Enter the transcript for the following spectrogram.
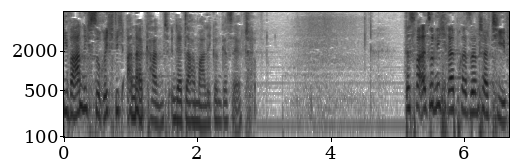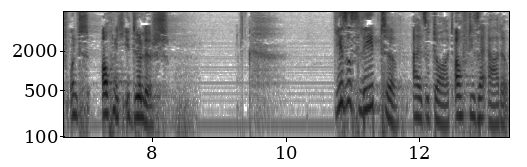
die waren nicht so richtig anerkannt in der damaligen Gesellschaft. Das war also nicht repräsentativ und auch nicht idyllisch. Jesus lebte also dort auf dieser Erde,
